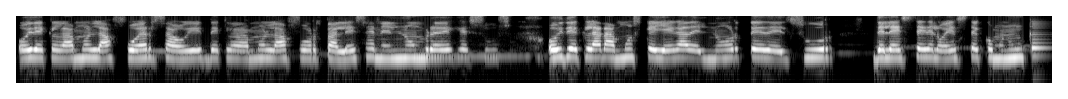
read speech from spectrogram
Hoy declaramos la fuerza, hoy declaramos la fortaleza en el nombre de Jesús. Hoy declaramos que llega del norte, del sur, del este y del oeste como nunca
